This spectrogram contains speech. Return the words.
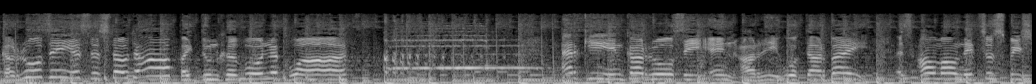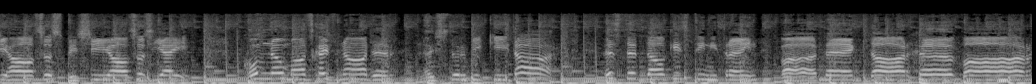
Karosie is 'n stoute aap, hy doen gewone kwaad. Erkie en Karosie en Arrie ook daarby is almal net so spesiaal, so spesiaal soos jy. Kom nou maat skuif nader, luister bietjie daar. Is dit dalk die Tini trein wat ek daar gewaar?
